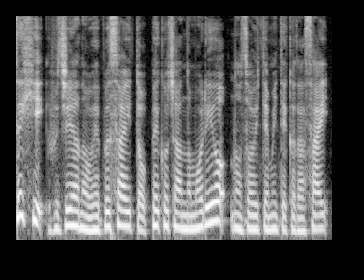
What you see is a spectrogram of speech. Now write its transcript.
ぜひ、藤屋のウェブサイト、ペコちゃんの森を覗いてみてください。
